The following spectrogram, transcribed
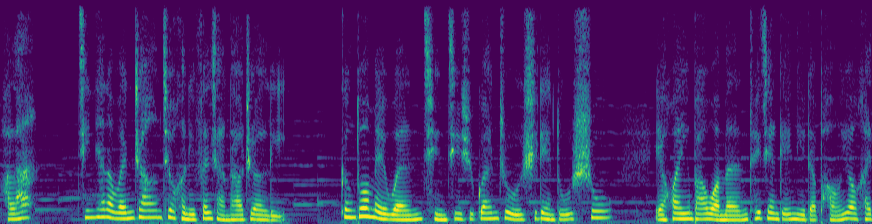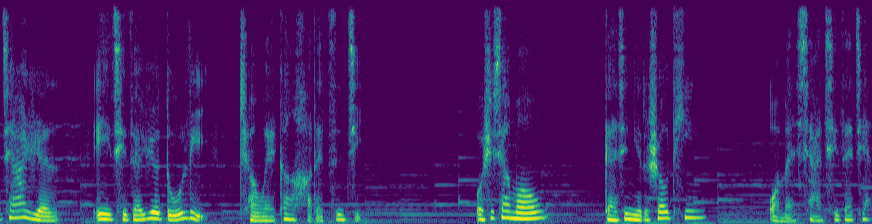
好啦，今天的文章就和你分享到这里。更多美文，请继续关注十点读书，也欢迎把我们推荐给你的朋友和家人，一起在阅读里成为更好的自己。我是夏萌，感谢你的收听，我们下期再见。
